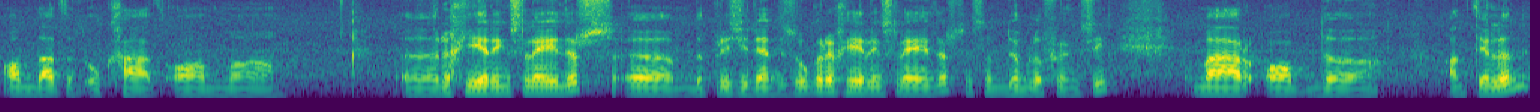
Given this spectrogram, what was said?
omdat het ook gaat om uh, regeringsleiders. de president is ook regeringsleider, dat is een dubbele functie. Maar op de Antillen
